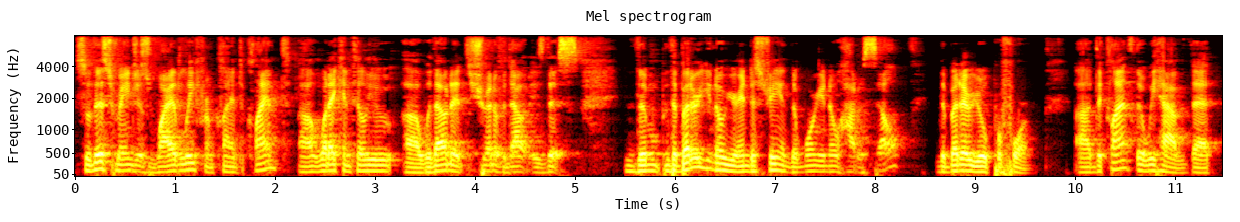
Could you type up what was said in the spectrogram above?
So this ranges widely from client to client. Uh, what I can tell you uh, without a shred of a doubt is this. The, the better you know your industry and the more you know how to sell, the better you'll perform. Uh, the clients that we have that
